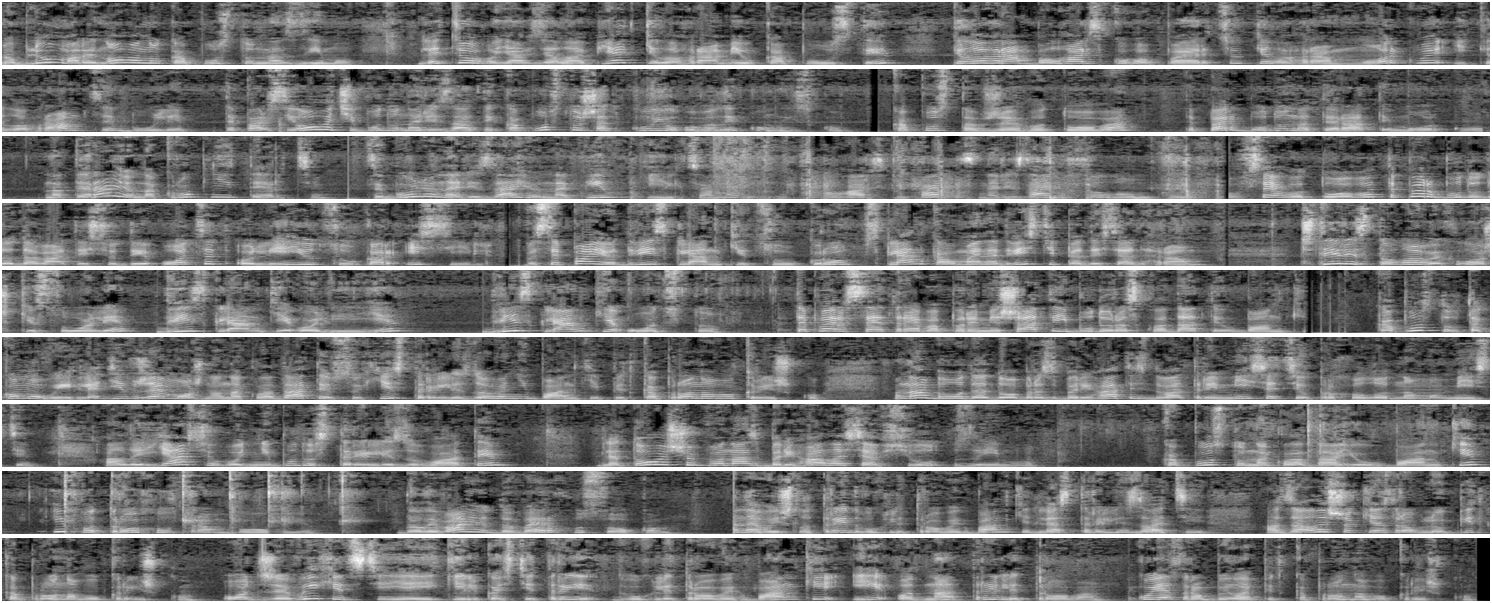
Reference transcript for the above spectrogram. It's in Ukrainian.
Роблю мариновану капусту на зиму. Для цього я взяла 5 кг капусти, кілограм болгарського перцю, кілограм моркви і кілограм цибулі. Тепер всі овочі буду нарізати. Капусту шаткую у велику миску. Капуста вже готова. Тепер буду натирати моркву. Натираю на крупній терці. Цибулю нарізаю напівкільцями. Болгарський перець нарізаю соломкою. Все готово. Тепер буду додавати сюди оцет, олію, цукор і сіль. Висипаю 2 склянки цукру. Склянка у мене 250 грам. 4 столових ложки солі, 2 склянки олії, 2 склянки оцту. Тепер все треба перемішати і буду розкладати в банки. Капусту в такому вигляді вже можна накладати в сухі стерилізовані банки під капронову кришку. Вона буде добре зберігатись 2-3 місяці в прохолодному місці. Але я сьогодні буду стерилізувати для того, щоб вона зберігалася всю зиму. Капусту накладаю в банки і потроху втрамбовую. Доливаю доверху соком. У мене вийшло 3 2-літрових банки для стерилізації, а залишок я зроблю під капронову кришку. Отже, вихід з цієї кількості 3 2-літрових банки і 1 3-літрова, яку я зробила під капронову кришку.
